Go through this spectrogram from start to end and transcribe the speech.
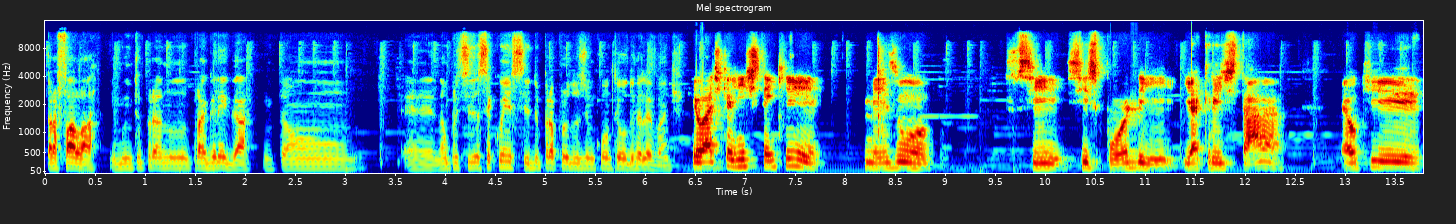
para falar e muito para agregar. Então é, não precisa ser conhecido para produzir um conteúdo relevante. Eu acho que a gente tem que mesmo se, se expor e, e acreditar. É o que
